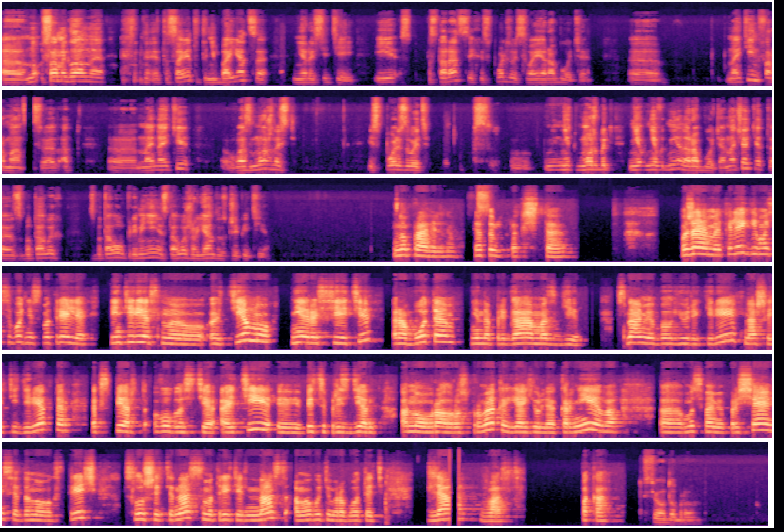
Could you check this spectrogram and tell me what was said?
Ну, самое главное, это совет – это не бояться нейросетей и постараться их использовать в своей работе. Э, найти информацию, э, найти возможность использовать, может быть, не, не, не на работе, а начать это с, бытовых, с бытового применения, с того же Яндекс GPT. Ну, правильно. Я тоже так считаю. Уважаемые коллеги, мы сегодня смотрели интересную э, тему нейросети работаем, не напрягая мозги. С нами был Юрий Киреев, наш IT-директор, эксперт в области IT, э, вице-президент АНО Урал Роспромека, я Юлия Корнеева. Э, мы с вами прощаемся, до новых встреч. Слушайте нас, смотрите нас, а мы будем работать для вас. Пока. Всего доброго.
